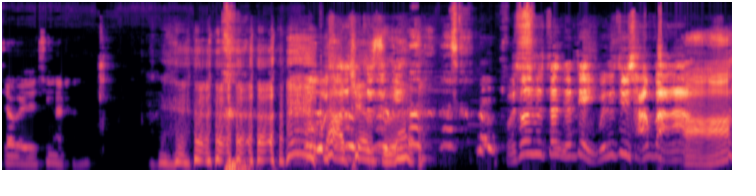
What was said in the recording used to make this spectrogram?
交给新海诚。那确实 我说的是真人电影，不是剧场版啊。啊，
